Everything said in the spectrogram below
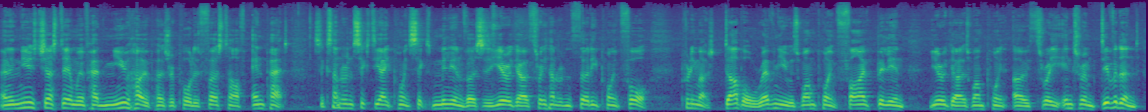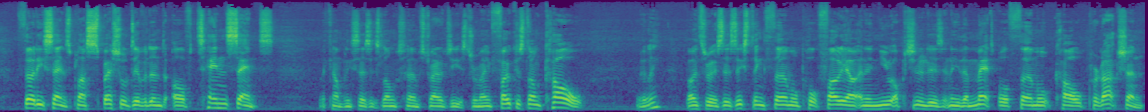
And in news just in, we've had New Hope has reported first half NPAT 668.6 million versus a year ago 330.4, pretty much double. Revenue was 1.5 billion, year ago it was 1.03. Interim dividend 30 cents plus special dividend of 10 cents. The company says its long-term strategy is to remain focused on coal. Really? Both through its existing thermal portfolio and in new opportunities in either met or thermal coal production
